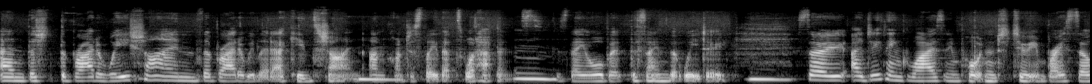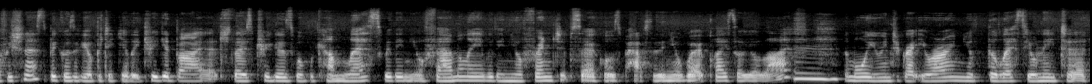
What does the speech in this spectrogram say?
And the, the brighter we shine, the brighter we let our kids shine mm. unconsciously. That's what happens mm. because they orbit the same that we do. Mm. So I do think why is it important to embrace selfishness because if you're particularly triggered by it, those triggers will become less within your family, within your friendship circles, perhaps within your workplace or your life. Mm. The more you integrate your own, you, the less you'll need to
